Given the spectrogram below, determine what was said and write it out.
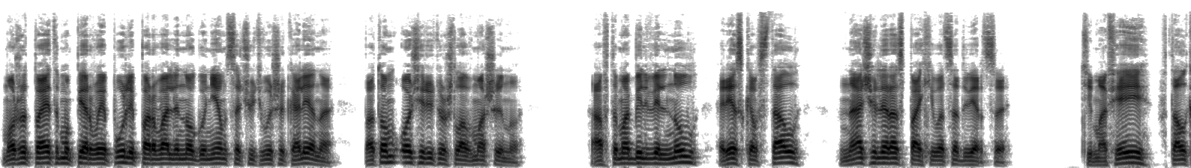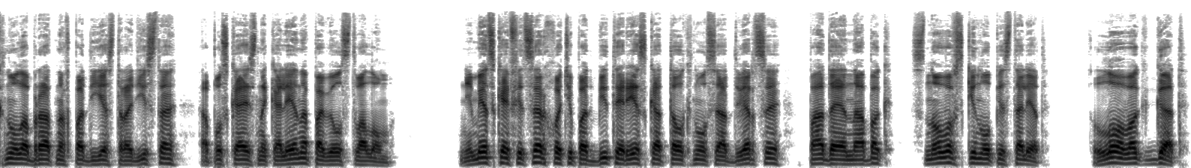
Может, поэтому первые пули порвали ногу немца чуть выше колена, потом очередь ушла в машину. Автомобиль вильнул, резко встал, начали распахиваться дверцы. Тимофей втолкнул обратно в подъезд радиста, опускаясь на колено, повел стволом. Немецкий офицер, хоть и подбитый, резко оттолкнулся от дверцы, падая на бок, снова вскинул пистолет. Ловок, гад!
